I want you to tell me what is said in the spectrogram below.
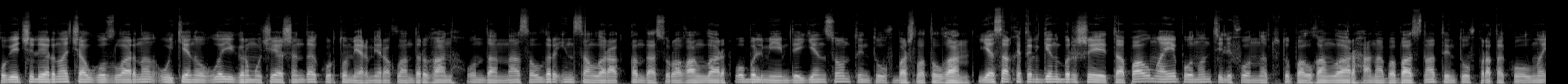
Құветшілеріні чалгозларының уйкен оғлы 23 яшында Куртумер мерақландырған. Онда насылдыр инсанлар аққанда сұрағанлар о білмейм деген соң тинтуф башлатылған. Ясақ етілген бір шей тапа алмайып оның телефонны тұтып алғанлар ана бабасына тинтуф протоколыны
